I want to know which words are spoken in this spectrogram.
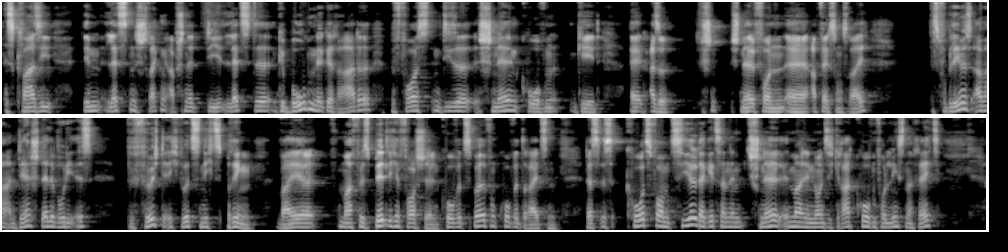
ist quasi im letzten Streckenabschnitt die letzte gebogene Gerade, bevor es in diese schnellen Kurven geht. Äh, also sch schnell von äh, abwechslungsreich. Das Problem ist aber an der Stelle, wo die ist, befürchte ich, wird es nichts bringen, weil mal fürs bildliche Vorstellen, Kurve 12 und Kurve 13, das ist kurz vorm Ziel, da geht es dann schnell immer in den 90-Grad-Kurven von links nach rechts.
